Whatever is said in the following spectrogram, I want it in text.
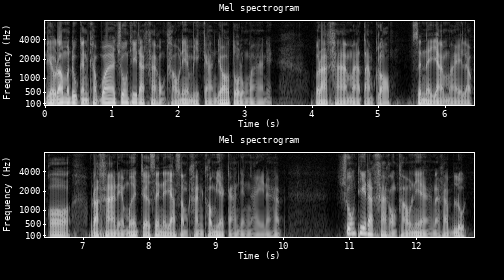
เดี๋ยวเรามาดูกันครับว่าช่วงที่ราคาของเขาเนี่ยมีการย่อตัวลงมาเนี่ยราคามาตามกรอบเส้นนัยยะไหมแล้วก็ราคาเนี่ยเมื่อเจอเส้นนัยยะสำคัญเขามีอาการยังไงนะครับ ช่วงที่ราคาของเขาเนี่ยนะครับหลุดแ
